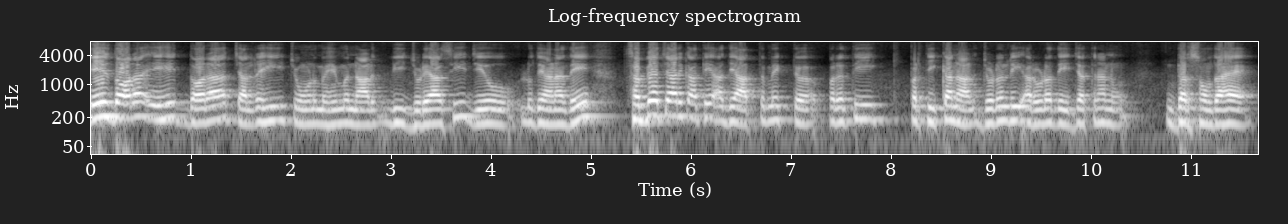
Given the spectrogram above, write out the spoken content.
ਇਸ ਦੌਰਾ ਇਹ ਦੌਰਾ ਚੱਲ ਰਹੀ ਚੋਣ ਮੁਹਿੰਮ ਨਾਲ ਵੀ ਜੁੜਿਆ ਸੀ ਜੋ ਲੁਧਿਆਣਾ ਦੇ ਸੱਭਿਆਚਾਰਕ ਅਤੇ ਅਧਿਆਤਮਿਕ ਪ੍ਰਤੀ ਪ੍ਰਤੀਕਾਂ ਨਾਲ ਜੁੜਨ ਲਈ ਅਰੋੜਾ ਦੇ ਯਤਨਾਂ ਨੂੰ ਦਰਸਾਉਂਦਾ ਹੈ।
